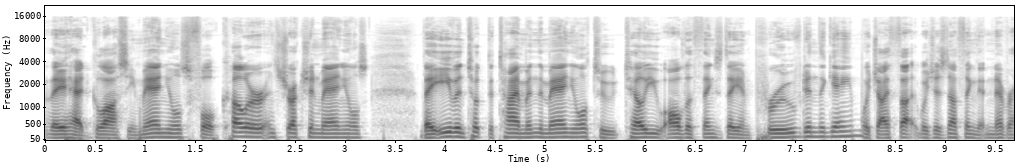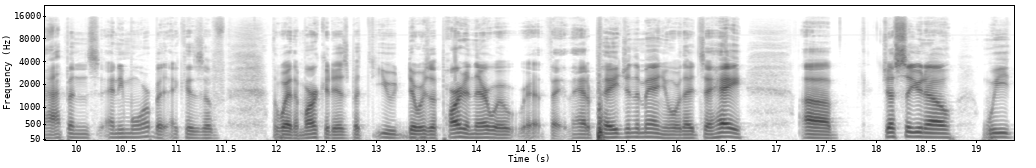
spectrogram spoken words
They had glossy manuals, full color instruction manuals. They even took the time in the manual to tell you all the things they improved in the game, which I thought, which is nothing that never happens anymore, but because of the way the market is. But you, there was a part in there where they, they had a page in the manual where they'd say, "Hey, uh, just so you know, we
